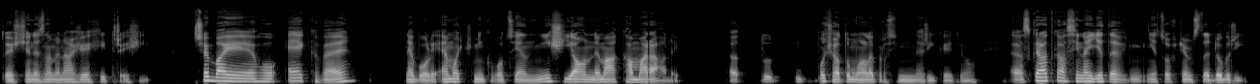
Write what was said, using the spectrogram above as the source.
to ještě neznamená, že je chytřejší. Třeba je jeho EQ, neboli emoční kvocient nižší a on nemá kamarády. E, to, počkat tomu ale prosím neříkejte, jo. E, zkrátka si najděte něco, v čem jste dobří.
